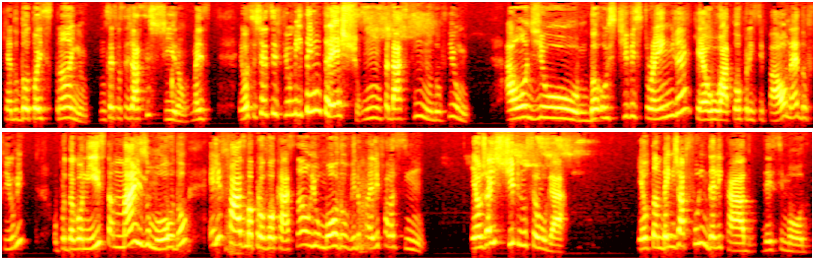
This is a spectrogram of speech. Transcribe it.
que é do Doutor Estranho. Não sei se vocês já assistiram, mas eu assisti esse filme e tem um trecho, um pedacinho do filme, aonde o, o Steve Stranger, que é o ator principal né, do filme, o protagonista, mais o Mordo, ele faz uma provocação e o Mordo vira para ele e fala assim: Eu já estive no seu lugar. Eu também já fui indelicado desse modo.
